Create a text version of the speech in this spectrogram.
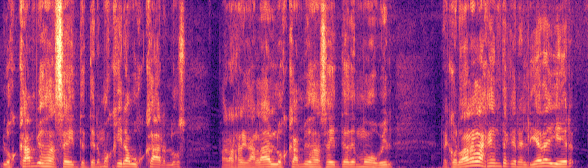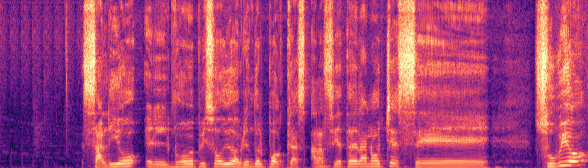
los cambios de aceite. Tenemos que ir a buscarlos para regalar los cambios de aceite de móvil. Recordar a la gente que en el día de ayer salió el nuevo episodio de Abriendo el Podcast a las 7 de la noche. Se subió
